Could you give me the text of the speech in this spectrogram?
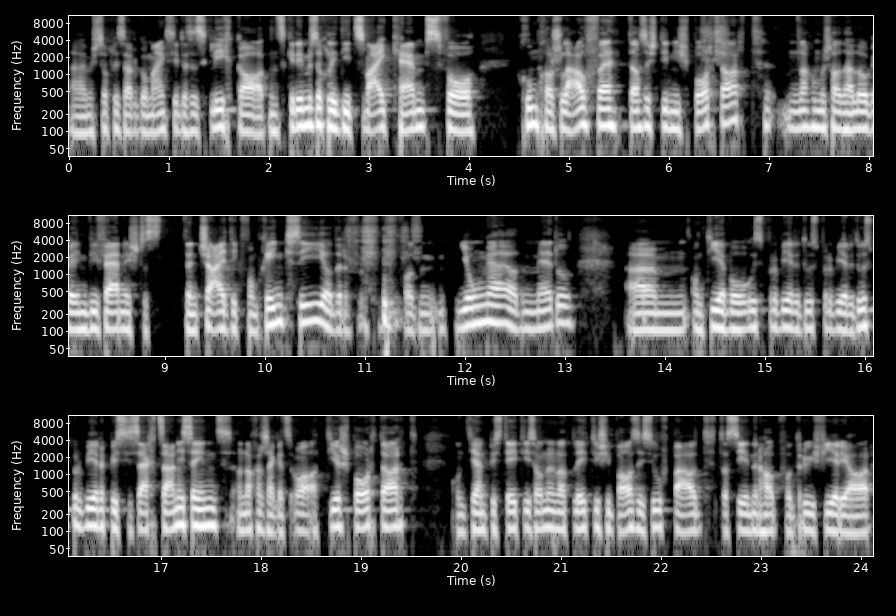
kann, ähm, ist so ein bisschen das Argument gewesen, dass es gleich geht. Und es gibt immer so ein bisschen die zwei Camps von komm, kannst laufen, das ist deine Sportart. Und nachher musst du halt auch schauen, inwiefern ist das die Entscheidung vom Kind gewesen, oder von dem Jungen oder dem Mädel. Ähm, und die, die ausprobieren, ausprobieren, ausprobieren, bis sie 16 sind und nachher sagen oh, die Sportart und die haben bis dort so eine athletische Basis aufgebaut, dass sie innerhalb von drei, vier Jahren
